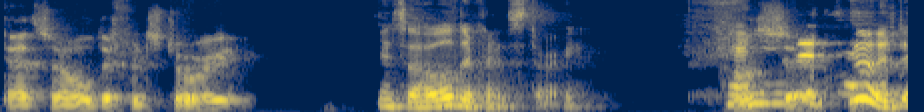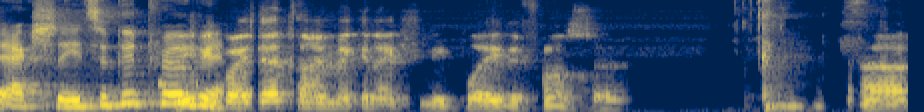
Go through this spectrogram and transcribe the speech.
That's a whole different story. It's a whole different story. It's good, actually. It's a good program. Maybe by that time I can actually play the Françaix. Uh,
